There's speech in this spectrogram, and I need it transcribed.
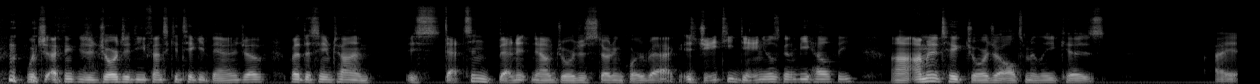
which I think the Georgia defense can take advantage of. But at the same time, is Stetson Bennett now Georgia's starting quarterback? Is JT Daniels going to be healthy? Uh, I'm going to take Georgia ultimately because I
